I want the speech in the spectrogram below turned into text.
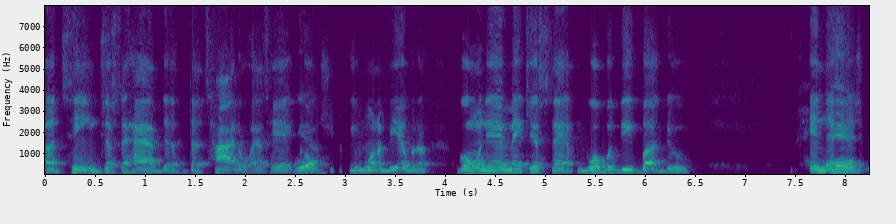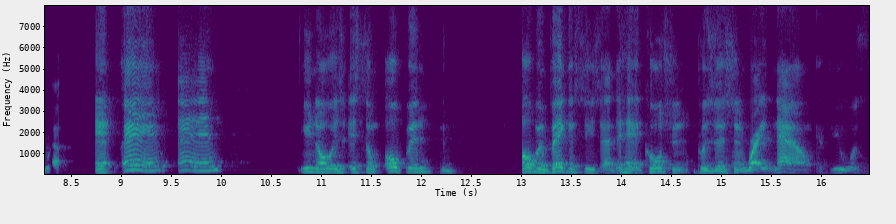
a team just to have the the title as head Yeah. coach. You, you want to be able to go in there and make your stamp. What would D Butt do in this situation? And and and you know, it's, it's some open open vacancies at the head coaching position right now. If you was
